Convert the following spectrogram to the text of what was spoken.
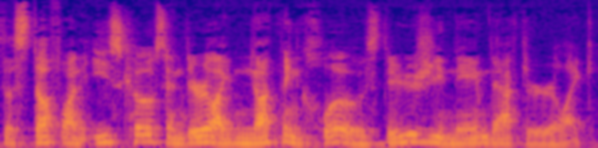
the stuff on the East Coast, and they're like nothing close. They're usually named after like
